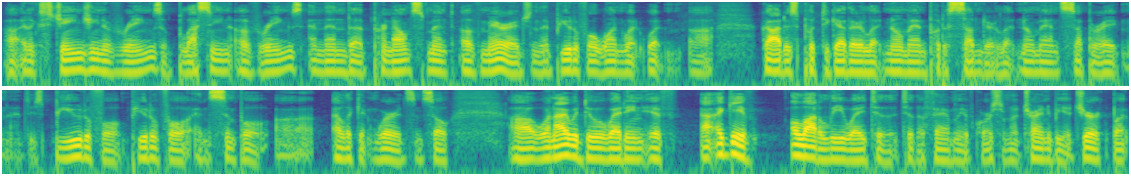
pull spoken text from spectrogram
uh, an exchanging of rings, a blessing of rings, and then the pronouncement of marriage, and the beautiful one, what, what uh, God has put together, let no man put asunder, let no man separate. And beautiful, beautiful, and simple, uh, elegant words. And so, uh, when I would do a wedding, if I gave a lot of leeway to the, to the family, of course, I'm not trying to be a jerk, but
